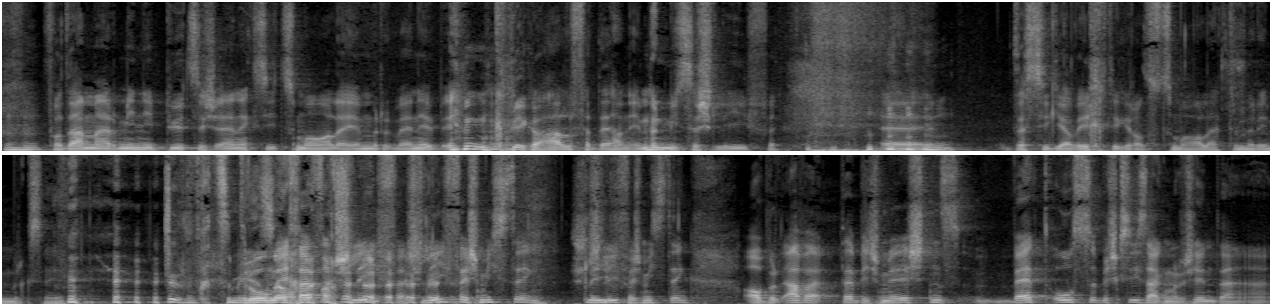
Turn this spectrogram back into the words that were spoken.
Mhm. Von dem her, meine Bütze war eh nicht zu malen. Immer, wenn ich ihm helfen dann musste ich immer schleifen. äh, das ist ja wichtiger als zu malen, hat er mir immer zu Darum, ich einfach schleifen. Schleifen ist mein Ding. Schleifen. Schleifen ist mein Ding. Aber eben, dann bist du meistens, wenn du aussen bist, sagen wir, ist in der,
